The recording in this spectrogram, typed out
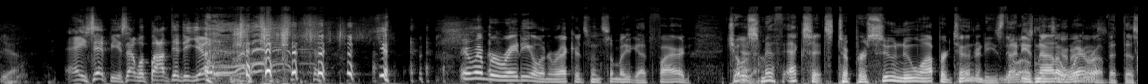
Yeah. Hey, Zippy, is that what Bob did to you? Remember radio and records when somebody got fired? Joe Smith exits to pursue new opportunities New that he's not aware of at this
